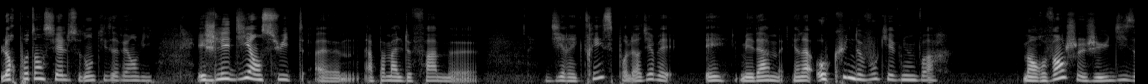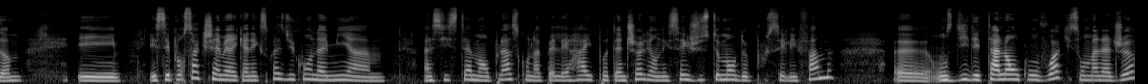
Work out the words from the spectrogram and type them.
leur potentiel, ce dont ils avaient envie. Et je l'ai dit ensuite euh, à pas mal de femmes euh, directrices pour leur dire, mais, hé, mesdames, il n'y en a aucune de vous qui est venue me voir. Mais en revanche, j'ai eu 10 hommes. Et, et c'est pour ça que chez American Express, du coup, on a mis un, un système en place qu'on appelle les high potential et on essaye justement de pousser les femmes. Euh, on se dit des talents qu'on voit qui sont managers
